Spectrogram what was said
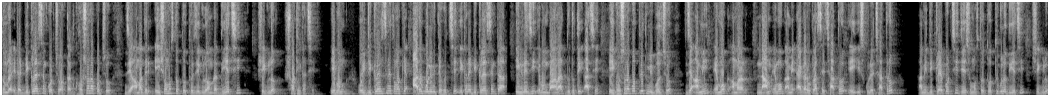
তোমরা এটা ডিক্লারেশন করছ, অর্থাৎ ঘোষণা করছ যে আমাদের এই সমস্ত তথ্য যেগুলো আমরা দিয়েছি, সেগুলো সঠিক আছে। এবং ওই ডিক্লারেশনে তোমাকে আরও বলে নিতে হচ্ছে, এখানে ডিক্লারেশনটা ইংরেজি এবং বাংলা দুটোতেই আছে। এই ঘোষণাপত্রে তুমি বলছো যে আমি এমক, আমার নাম এমক, আমি এগারো ক্লাসের ছাত্র, এই স্কুলের ছাত্র, আমি ডিক্লেয়ার করছি যে সমস্ত তথ্যগুলো দিয়েছি, সেগুলো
